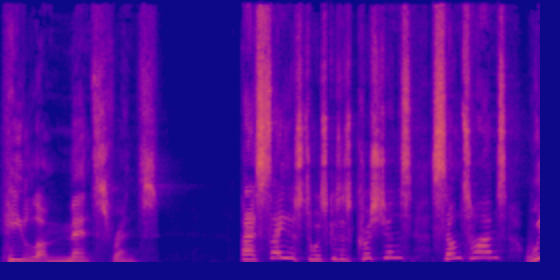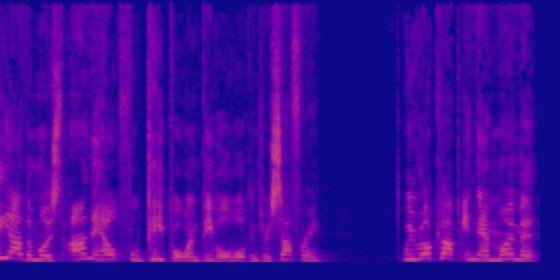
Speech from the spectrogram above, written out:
he laments, friends. And I say this to us because as Christians, sometimes we are the most unhelpful people when people are walking through suffering. We rock up in their moment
